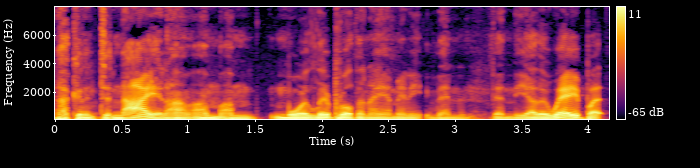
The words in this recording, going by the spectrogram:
not gonna deny it. I'm I'm, I'm more liberal than I am any than than the other way, but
